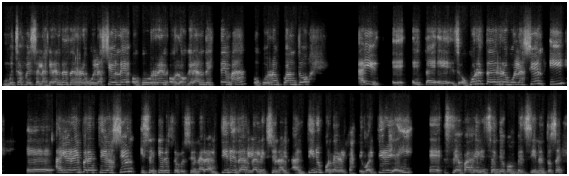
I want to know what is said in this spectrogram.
muchas veces las grandes desregulaciones ocurren o los grandes temas ocurren cuando hay, eh, esta, eh, ocurre esta desregulación y eh, hay una hiperactivación y se quiere solucionar al tiro y dar la lección al, al tiro y poner el castigo al tiro y ahí se apaga el incendio con benzina. Entonces,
